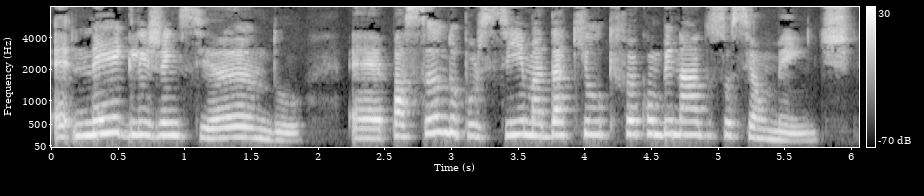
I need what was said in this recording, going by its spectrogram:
é, negligenciando, é, passando por cima daquilo que foi combinado socialmente.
